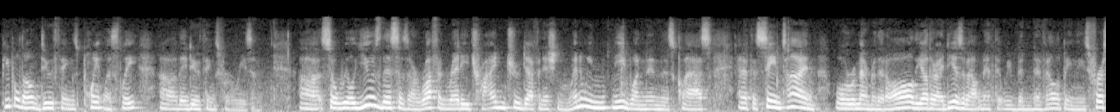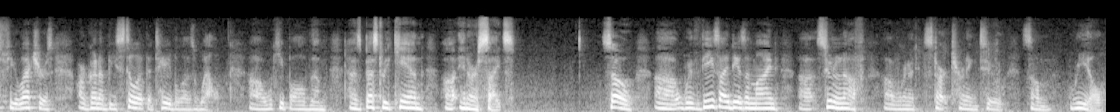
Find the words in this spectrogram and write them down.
People don't do things pointlessly, uh, they do things for a reason. Uh, so we'll use this as our rough and ready, tried and true definition when we need one in this class, and at the same time, we'll remember that all the other ideas about myth that we've been developing these first few lectures are going to be still at the table as well. Uh, we'll keep all of them as best we can uh, in our sights. So uh, with these ideas in mind, uh, soon enough, we're going to start turning to some real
